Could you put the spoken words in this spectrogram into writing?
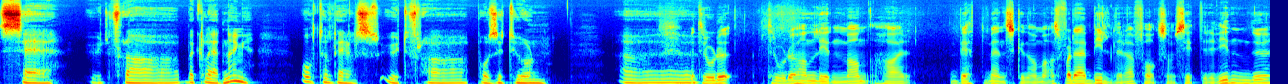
se ut fra bekledning, og til dels ut fra posituren. Uh, Men tror du, tror du han Lindmann har bedt menneskene om altså For det er bilder av folk som sitter i vindu,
